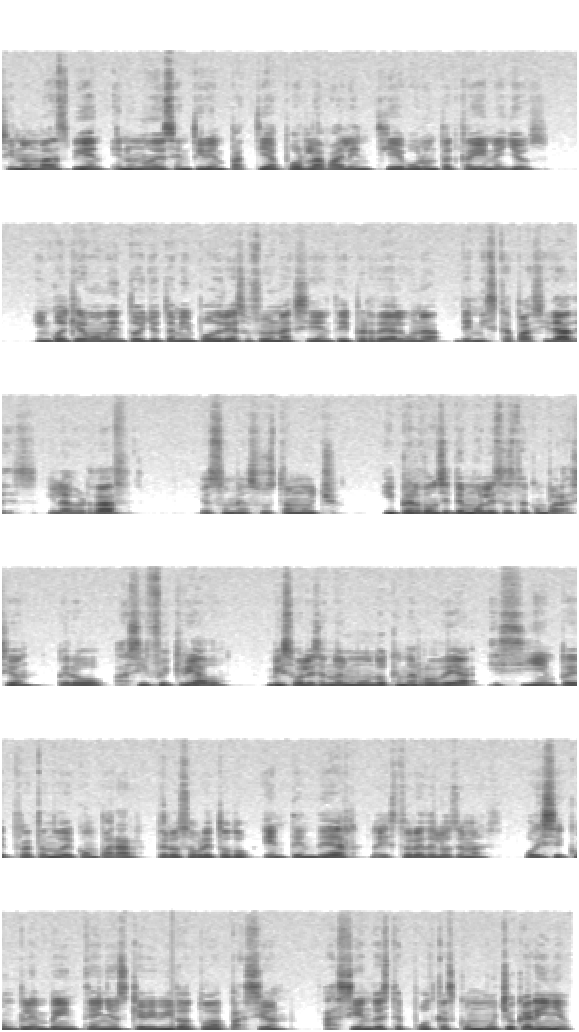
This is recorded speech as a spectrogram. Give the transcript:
sino más bien en uno de sentir empatía por la valentía y voluntad que hay en ellos. En cualquier momento yo también podría sufrir un accidente y perder alguna de mis capacidades, y la verdad, eso me asusta mucho. Y perdón si te molesta esta comparación, pero así fui criado, visualizando el mundo que me rodea y siempre tratando de comparar, pero sobre todo entender la historia de los demás. Hoy se cumplen 20 años que he vivido a toda pasión, haciendo este podcast con mucho cariño,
